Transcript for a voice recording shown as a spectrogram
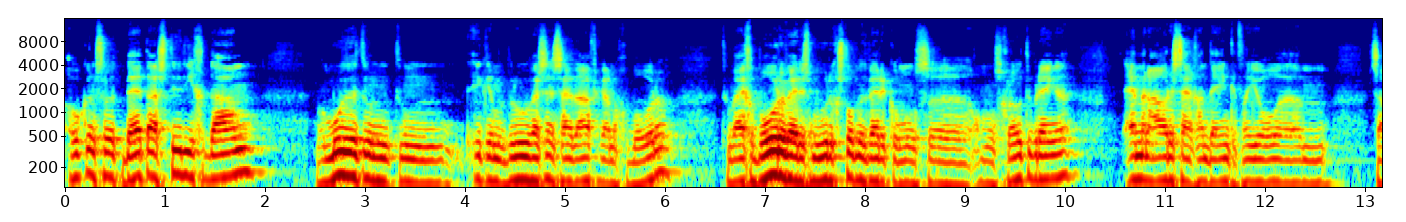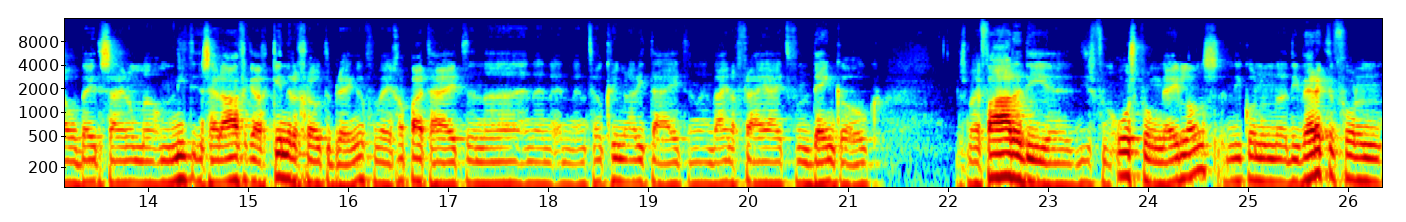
ook een soort beta-studie gedaan. Mijn moeder, toen, toen ik en mijn broer, wij zijn in Zuid-Afrika nog geboren. Toen wij geboren werden, is mijn moeder gestopt met werken om ons, eh, om ons groot te brengen. En mijn ouders zijn gaan denken van, joh, ehm, zou wel beter zijn om, eh, om niet in Zuid-Afrika kinderen groot te brengen. Vanwege apartheid en, eh, en, en, en, veel criminaliteit en, weinig vrijheid van denken ook. Dus mijn vader die, eh, die is van oorsprong Nederlands. En die, kon die werkte voor een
